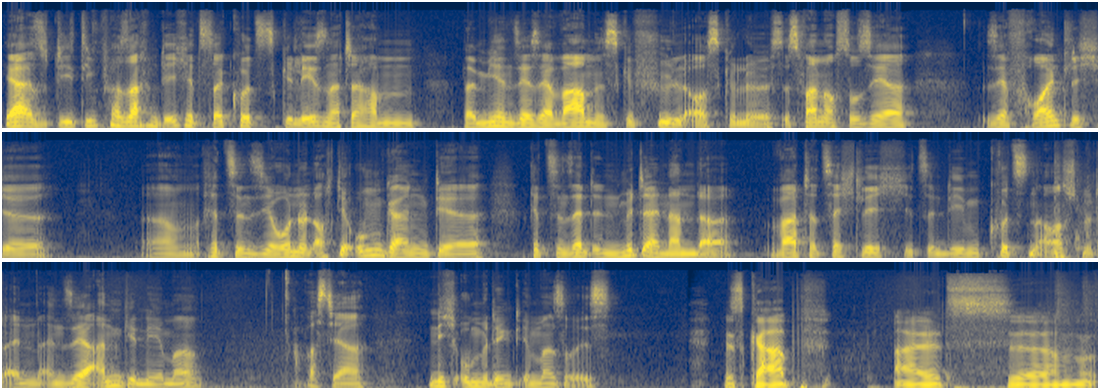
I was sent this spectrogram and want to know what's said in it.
ja, also die, die paar Sachen, die ich jetzt da kurz gelesen hatte, haben bei mir ein sehr, sehr warmes Gefühl ausgelöst. Es waren auch so sehr, sehr freundliche ähm, Rezensionen und auch der Umgang der Rezensentinnen miteinander war tatsächlich jetzt in dem kurzen Ausschnitt ein, ein sehr angenehmer, was ja nicht unbedingt immer so ist. Es gab, als ähm,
